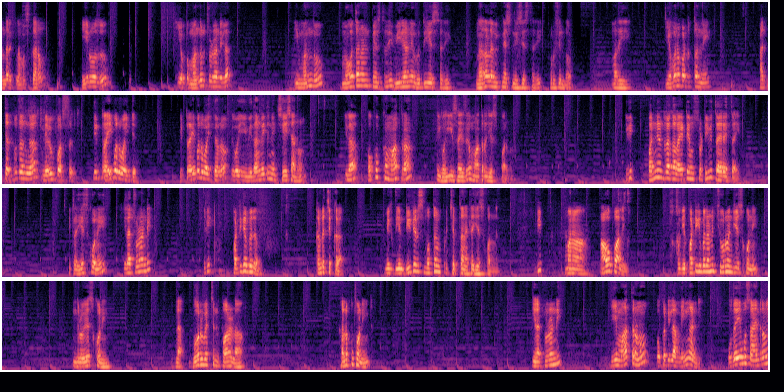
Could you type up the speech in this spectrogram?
అందరికి నమస్కారం. ఈరోజు ఈ యొక్క మందును చూడండి ఇలా. ఈ మందు మొగతనాన్ని పెంచుతుంది వీర్యాన్ని వృద్ధి చేస్తుంది నరాల వీక్నెస్ తీసేస్తుంది పురుషుల్లో. మరి యవన పట్టుతాన్ని అత్యద్భుతంగా మెరుగుపరుస్తుంది. ఇది ట్రైబల్ వైద్యం. ఈ ట్రైబల్ వైద్యంలో ఇగో ఈ విధంగా అయితే నేను చేశాను. ఇలా ఒక్కొక్క మాత్ర ఇగో ఈ సైజుగా మాత్ర చేసుకోవాలి ఇది పన్నెండు రకాల ఐటమ్స్ తోటి ఇవి తయారవుతాయి ఇట్లా చేసుకొని ఇలా చూడండి. ఇది పట్టిక బెల్లం కండ చక్కెర. మీకు దీని డీటెయిల్స్ మొత్తం ఇప్పుడు చెప్తాను ఎట్లా చేసుకోవాలని ఇది మన ఆవు పాలు. కొద్దిగా పట్టిక బెల్లాన్ని చూర్ణం చేసుకొని ఇందులో వేసుకొని ఇట్లా గోరువెచ్చని పాలలా కలుపుకొని ఇలా చూడండి. ఈ మాత్రను ఒకటి ఇలా మింగండి. ఉదయం సాయంత్రం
